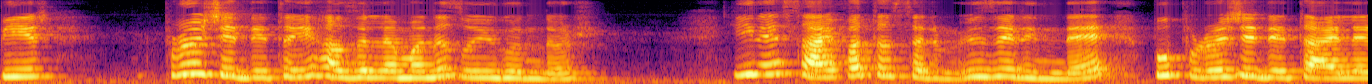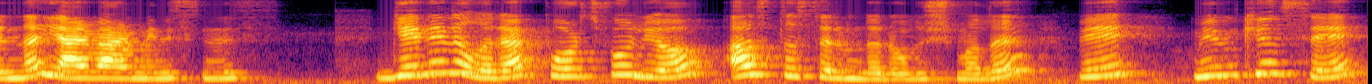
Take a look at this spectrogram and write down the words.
bir proje detayı hazırlamanız uygundur. Yine sayfa tasarım üzerinde bu proje detaylarına yer vermelisiniz. Genel olarak portfolyo az tasarımdan oluşmalı ve mümkünse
